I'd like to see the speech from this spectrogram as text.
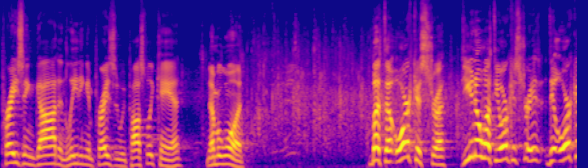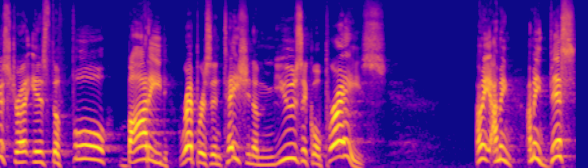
praising God and leading in praise as we possibly can. Number one. But the orchestra, do you know what the orchestra is? The orchestra is the full bodied representation of musical praise. I mean, I mean, I mean, this,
